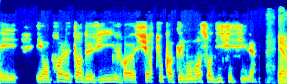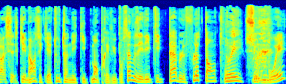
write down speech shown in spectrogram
et, et on prend le temps de vivre, euh, surtout quand les moments sont difficiles. Et alors, c'est- ce qui est marrant, c'est qu'il y a tout un équipement prévu pour ça. Vous avez des petites tables flottantes Oui. sur bouée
